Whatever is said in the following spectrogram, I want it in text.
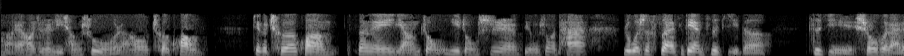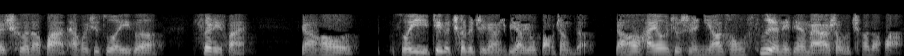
嘛，然后就是里程数，然后车况。这个车况分为两种，一种是比如说它如果是四 S 店自己的。自己收回来的车的话，他会去做一个 certify，然后所以这个车的质量是比较有保证的。然后还有就是你要从私人那边买二手的车的话，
